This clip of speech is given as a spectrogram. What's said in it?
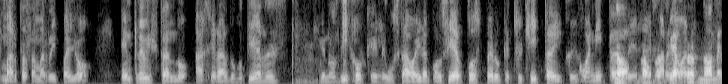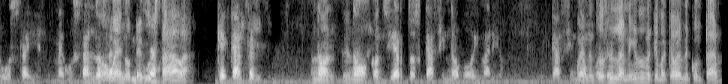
Marta Samarripa, yo, entrevistando a Gerardo Gutiérrez, que nos dijo que le gustaba ir a conciertos, pero que Chuchita y que Juanita. No, le, con conciertos no me gusta ir. Me gustan los. No, bueno, te gustaba. Que cantan. No, no, conciertos casi no voy, Mario. Casi bueno, no entonces voy. la anécdota que me acabas de contar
